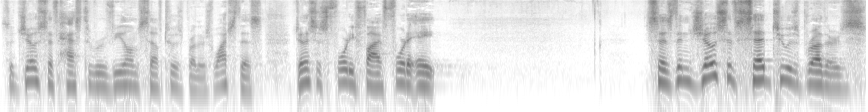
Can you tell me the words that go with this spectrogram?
So Joseph has to reveal himself to his brothers. Watch this Genesis 45, 4 to 8. It says, Then Joseph said to his brothers,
